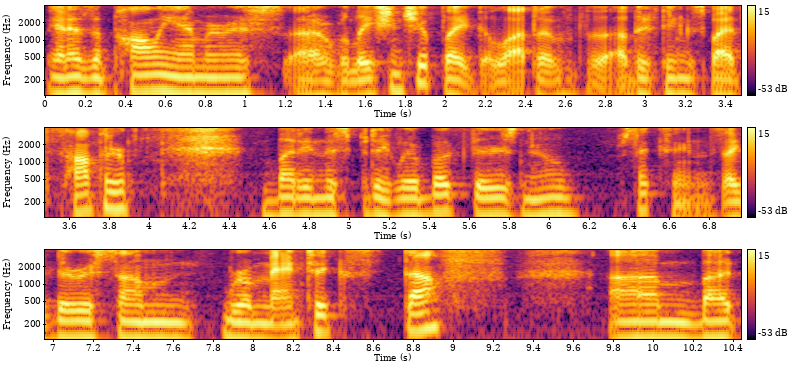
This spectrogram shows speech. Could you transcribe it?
It has a polyamorous uh, relationship, like a lot of the other things by this author, but in this particular book, there's no sex scenes. Like there is some romantic stuff, um, but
